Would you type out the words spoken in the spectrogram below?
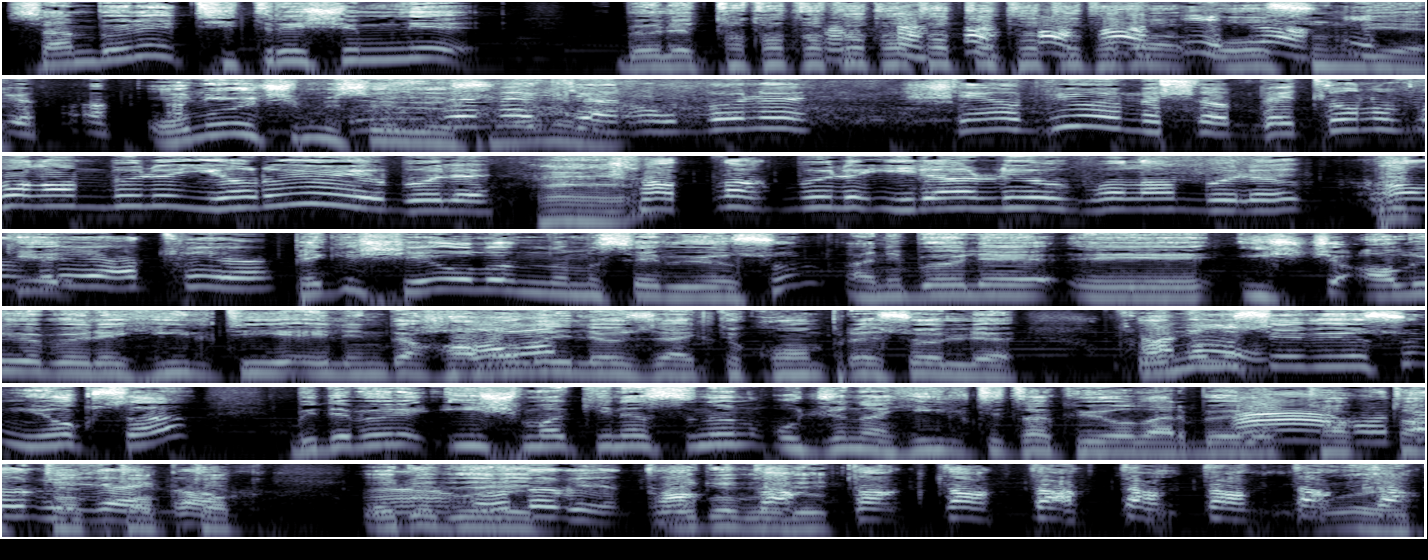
sen böyle titreşimli böyle ta ta ta ta ta ta ta ta ta olsun diye. Onun için mi seviyorsun İzlemek onu? yani o böyle şey yapıyor mesela betonu falan böyle yarıyor ya böyle He. çatlak böyle ilerliyor falan böyle kaldırıyor atıyor. peki şey olanını mı seviyorsun? Hani böyle e, işçi alıyor böyle hiltiyi elinde havalıyla özellikle kompresörle. Onu Tabii. mu seviyorsun yoksa bir de böyle iş makinesinin ucuna hilti takıyorlar böyle Ha, tak o tak da tak tak tak. O da böyle o da böyle tak tak tak tak tak tak Evet tak.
